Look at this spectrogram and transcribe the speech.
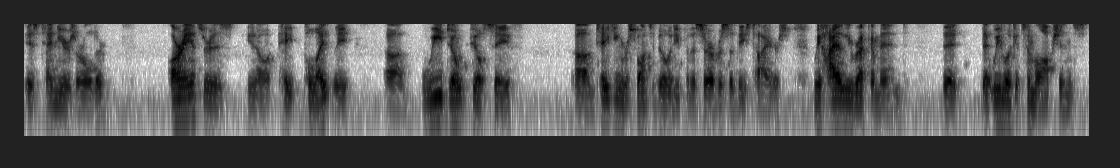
is ten years or older, our answer is you know hey politely, uh, we don't feel safe um, taking responsibility for the service of these tires. We highly recommend that that we look at some options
